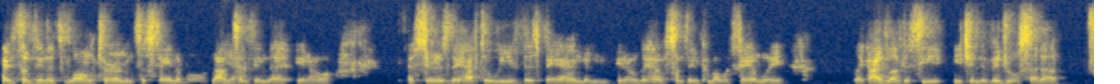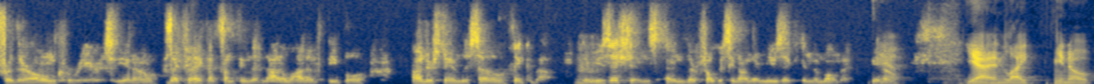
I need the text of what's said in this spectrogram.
and something that's long term and sustainable not Yeah. something that you know as soon as they have to leave this band and you know they have something come up with family like I'd love to see each individual set up for their own careers, you know, because I feel Right. like that's something that not a lot of people, understandably so, think about. They're Mhm. musicians and they're focusing on their music in the moment, you know. yeah. Yeah, and like, you know,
